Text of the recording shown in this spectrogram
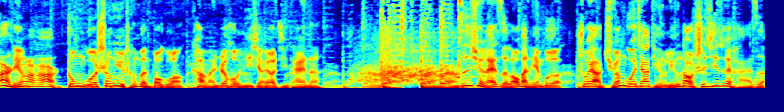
二零二二中国生育成本曝光，看完之后你想要几胎呢？资讯来自老板联播，说呀，全国家庭零到十七岁孩子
